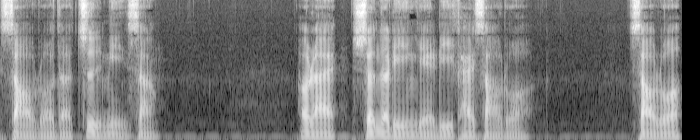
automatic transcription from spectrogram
扫罗的致命伤。后来神的灵也离开扫罗。扫罗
